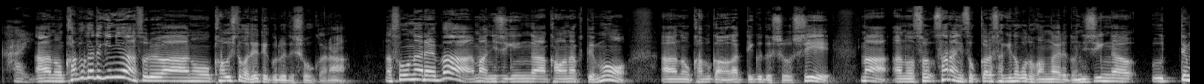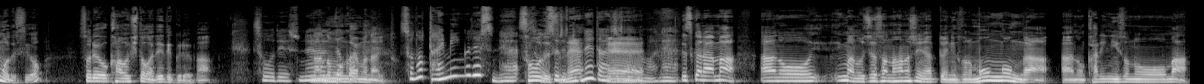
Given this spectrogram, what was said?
はい。あの、株価的にはそれは、あの、買う人が出てくるでしょうから、そうなれば、まあ、日銀が買わなくても、あの、株価は上がっていくでしょうし、まあ、あの、さらにそこから先のことを考えると、日銀が売ってもですよ、それを買う人が出てくれば、そうですね。何の問題もないと。そのタイミングですね。そうですね。すね大事なのはね、えー、ですから、まあ、あの、今の内田さんの話にあったように、その文言が、あの、仮にその、まあ、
